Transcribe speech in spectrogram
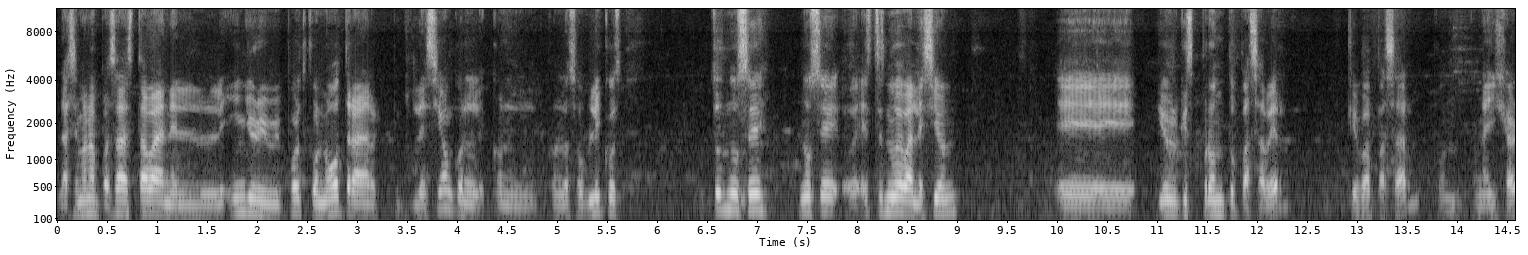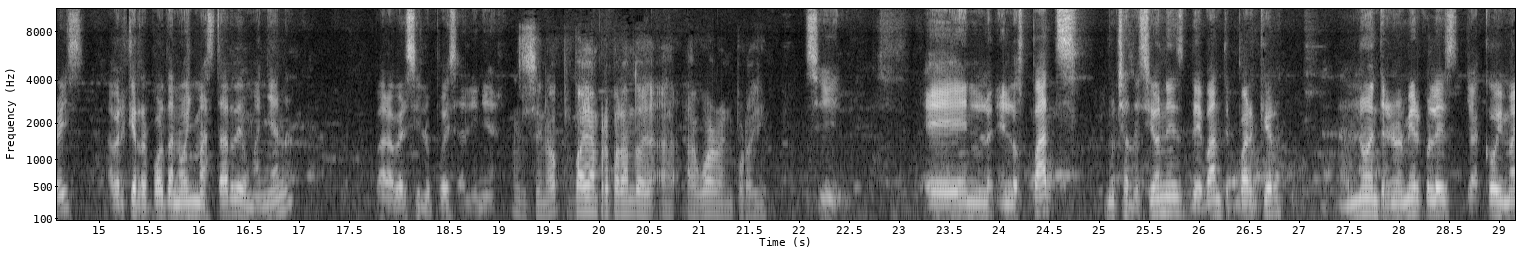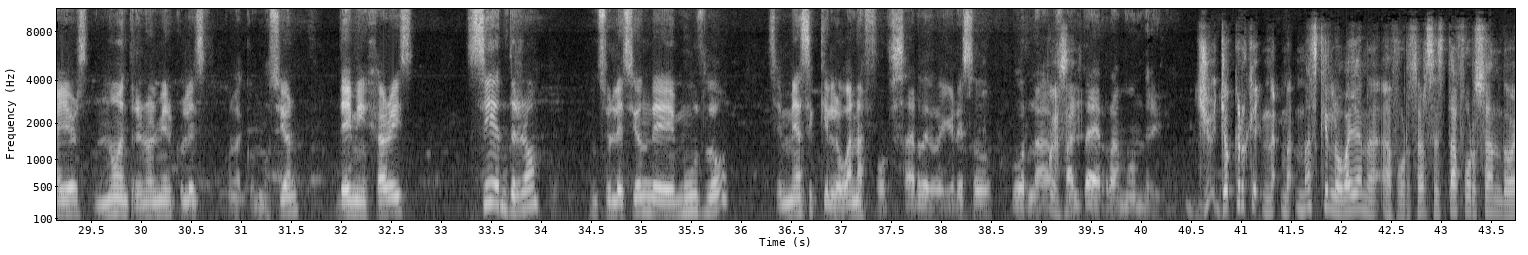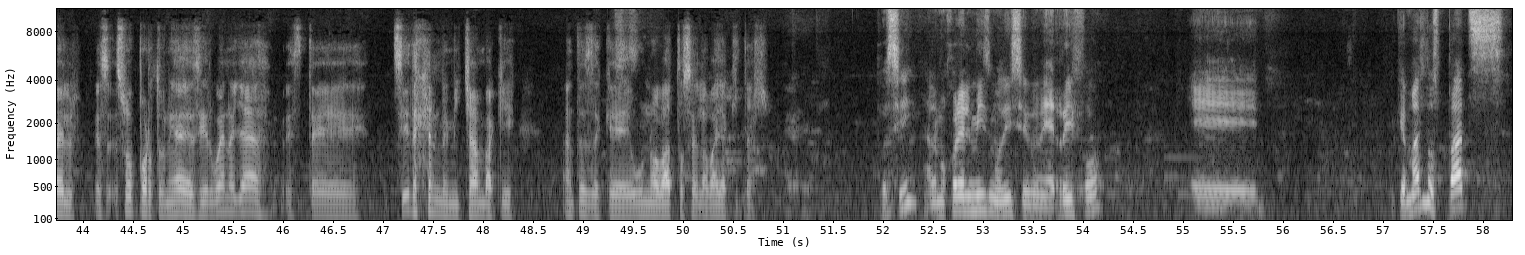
la semana pasada estaba en el injury report con otra lesión, con, con- con los oblicuos. Entonces no sé, no sé, esta es nueva lesión. Eh, yo creo que es pronto para saber qué va a pasar con, con Harris. A ver qué reportan hoy más tarde o mañana para ver si lo puedes alinear. Si no, vayan preparando a, a Warren por ahí. Sí. En, en los Pats, muchas lesiones. Devante Parker no entrenó el miércoles. Jacoby Myers no entrenó el miércoles con la conmoción. Damien Harris sí entrenó con su lesión de muslo. Se me hace que lo van a forzar de regreso por la Pues falta de Ramondre. Yo, yo creo que más que lo vayan a, forzar, se está forzando él. Es, es su oportunidad de decir, bueno, ya, este, sí, déjenme mi chamba aquí antes de que un novato se la vaya a quitar. Pues sí, a lo mejor él mismo dice, me rifo. Eh, porque más los Pats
